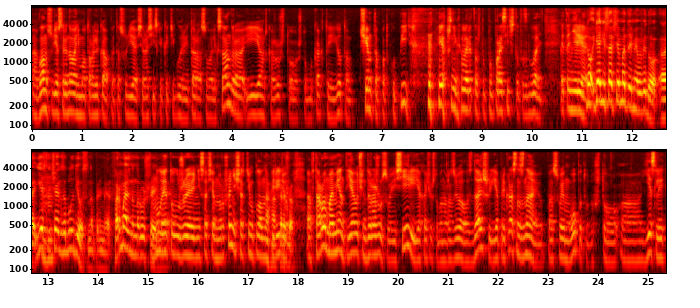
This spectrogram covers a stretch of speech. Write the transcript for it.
главный судья соревнований Motor Cup – это судья всероссийской категории Тарасова Александра, и я вам скажу, что чтобы как-то ее там чем-то подкупить, я же не говорю о том, чтобы попросить что-то сгладить, это нереально. Но я не совсем это имел в виду. А если человек заблудился, например, формально нарушение. Ну, это уже не совсем нарушение, сейчас к нему плавно ага, перейдем. Хорошо. А второй момент, я очень дорожу своей серией, я хочу, чтобы она развивалась дальше, я прекрасно знаю по своему опыту, что если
